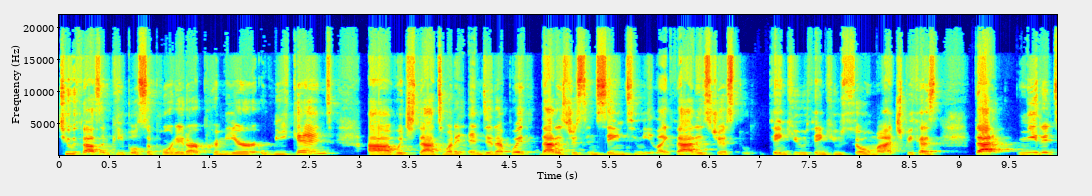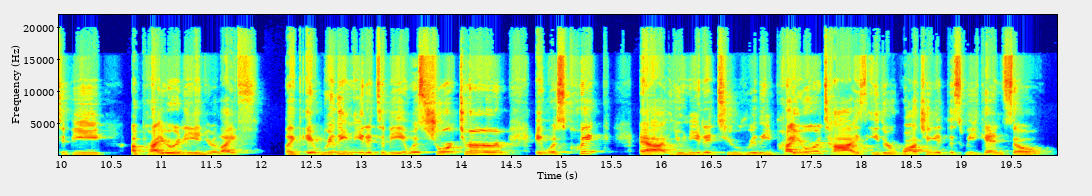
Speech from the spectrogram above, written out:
2000 people supported our premiere weekend uh, which that's what it ended up with that is just insane to me. Like that is just thank you thank you so much because that needed to be a priority in your life. Like it really needed to be. It was short term it was quick uh, you needed to really prioritize either watching it this weekend. So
